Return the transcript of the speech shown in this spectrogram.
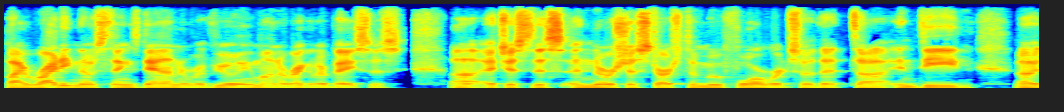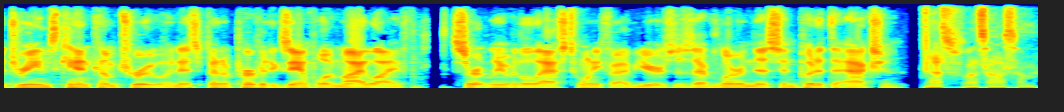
by writing those things down and reviewing them on a regular basis, uh, it just this inertia starts to move forward, so that uh, indeed uh, dreams can come true. And it's been a perfect example in my life certainly over the last 25 years as I've learned this and put it to action. That's that's awesome.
